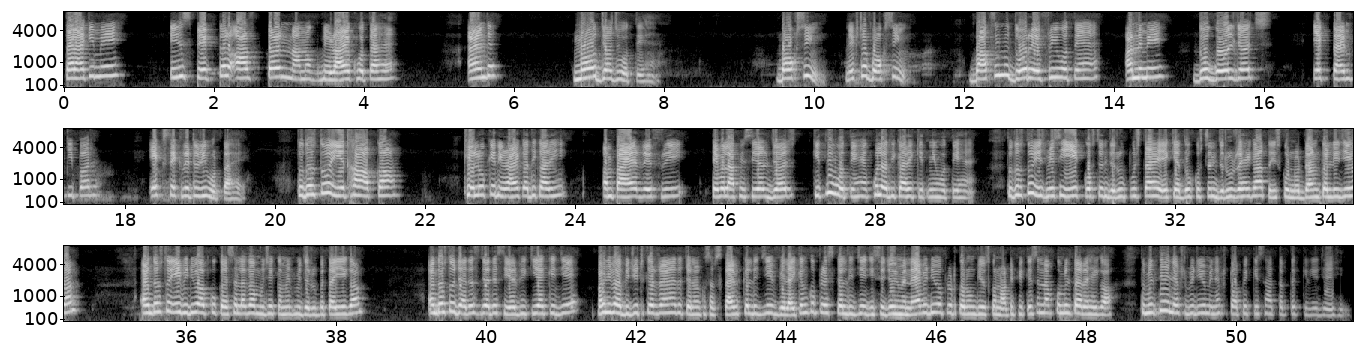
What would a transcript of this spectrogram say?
तैराकी में इंस्पेक्टर ऑफ़ टर्न नामक निर्णायक होता है। एंड नौ जज होते हैं। बॉक्सिंग नेक्स्ट है बॉक्सिंग। बॉक्सिंग में दो रेफरी होते हैं, अन्य में दो गोल जज एक टाइम कीपर एक सेक्रेटरी होता है। तो दोस्तों, ये था आपका खेलों के निर्णायक अधिकारी अंपायर रेफरी टेबल ऑफिशियल जज कितने होते हैं, कुल अधिकारी कितने होते हैं। तो दोस्तों, इसमें से एक क्वेश्चन ज़रूर पूछता है, एक या दो क्वेश्चन ज़रूर रहेगा तो इसको नोट डाउन कर लीजिएगा। एंड दोस्तों, ये वीडियो आपको कैसा लगा मुझे कमेंट में ज़रूर बताइएगा। एंड दोस्तों, ज़्यादा से ज़्यादा शेयर भी किया कीजिए। पहली बार विज़िट कर रहे हैं तो चैनल को सब्सक्राइब कर लीजिए बेल आइकन को प्रेस कर लीजिए, जिससे जो भी मैं नया वीडियो अपलोड करूँगी, उसका नोटिफिकेशन आपको मिलता रहेगा। तो मिलते हैं नेक्स्ट वीडियो में नेक्स्ट टॉपिक के साथ। तब तक के लिए जय हिंद।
